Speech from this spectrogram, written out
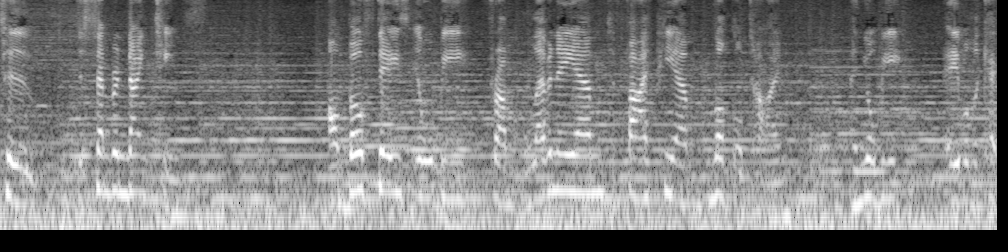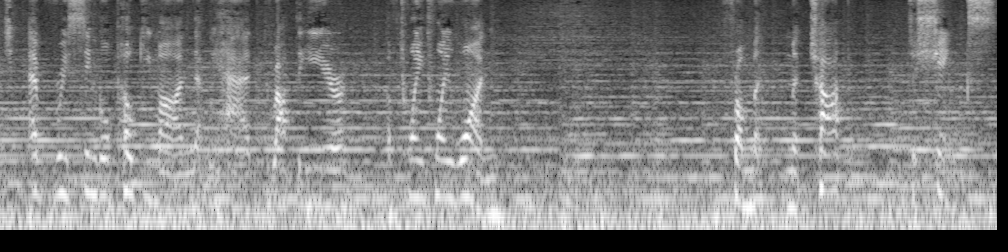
to December 19th. On both days, it will be from 11 a.m. to 5 p.m. local time, and you'll be able to catch every single Pokemon that we had throughout the year of 2021. From Machop to Shinx,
